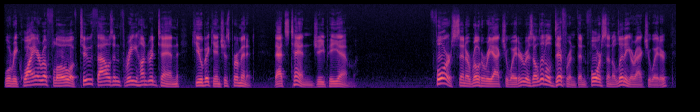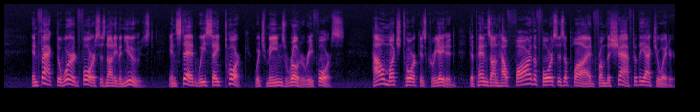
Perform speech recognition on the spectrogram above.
will require a flow of 2,310 cubic inches per minute. That's 10 GPM. Force in a rotary actuator is a little different than force in a linear actuator. In fact, the word force is not even used. Instead, we say torque, which means rotary force. How much torque is created depends on how far the force is applied from the shaft of the actuator.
